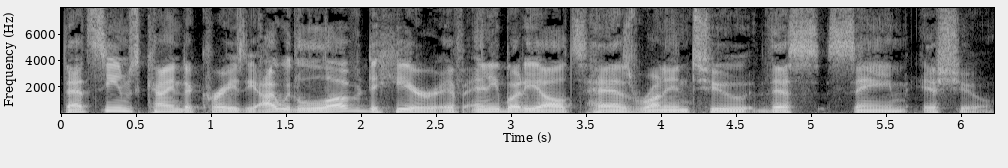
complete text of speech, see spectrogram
That seems kind of crazy. I would love to hear if anybody else has run into this same issue.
